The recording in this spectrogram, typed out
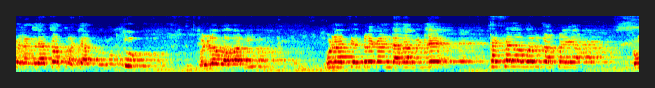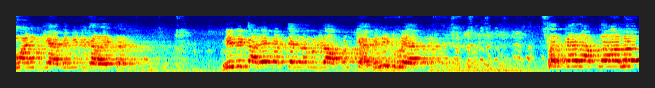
करंगल्याचा प्रचार प्रमुख तू म्हणलं बाबा मी पुन्हा चंद्रकांत दादा म्हणले कशाला वर जाता या? तुम्हाला कॅबिनेट करायचं मी बी कार्यकर्त्यांना म्हटलं आपण कॅबिनेट होऊयात सरकार आपलं आलं.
